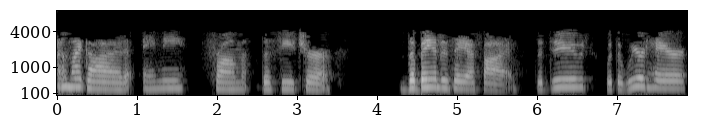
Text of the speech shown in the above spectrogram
Oh my god, Amy from the future. The band is AFI. The dude with the weird hair,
